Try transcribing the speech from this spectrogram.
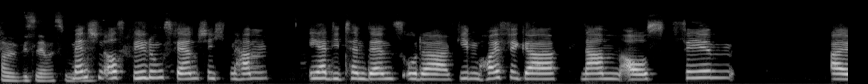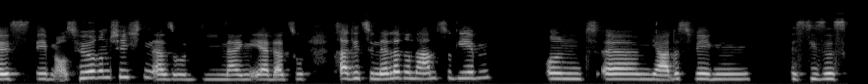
aber ja. Menschen aus bildungsfernen Schichten haben eher die Tendenz oder geben häufiger Namen aus Film als eben aus höheren Schichten. Also die neigen eher dazu, traditionellere Namen zu geben. Und ähm, ja, deswegen ist dieses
